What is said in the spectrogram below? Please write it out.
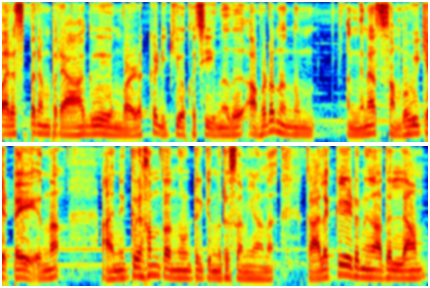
പരസ്പരം പ്രാകുകയും വഴക്കടിക്കുകയും ഒക്കെ ചെയ്യുന്നത് അവിടെ നിന്നും അങ്ങനെ സംഭവിക്കട്ടെ എന്ന അനുഗ്രഹം തന്നുകൊണ്ടിരിക്കുന്ന ഒരു സമയമാണ്. കാലക്കേടിന് അതെല്ലാം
